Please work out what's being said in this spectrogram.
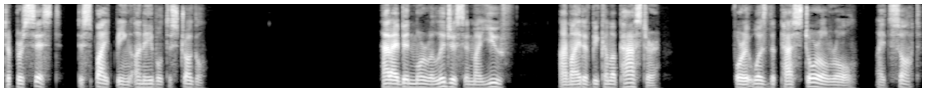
to persist despite being unable to struggle. Had I been more religious in my youth, I might have become a pastor, for it was the pastoral role I'd sought.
